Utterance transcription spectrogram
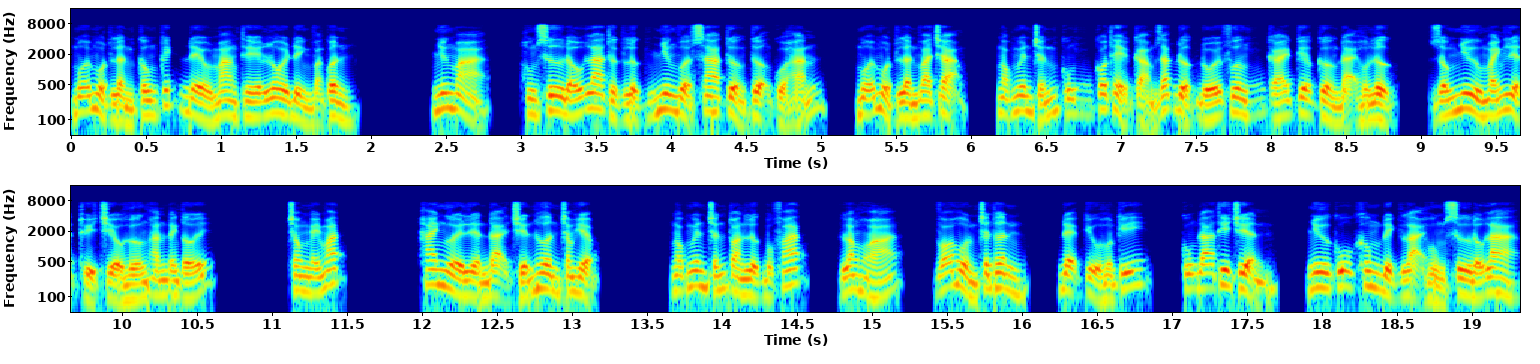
mỗi một lần công kích đều mang thế lôi đỉnh và quân. Nhưng mà hùng sư đấu la thực lực nhưng vượt xa tưởng tượng của hắn, mỗi một lần va chạm, ngọc nguyên chấn cũng có thể cảm giác được đối phương cái kia cường đại hồn lực, giống như mãnh liệt thủy chiều hướng hắn đánh tới. Trong nháy mắt, hai người liền đại chiến hơn trăm hiệp. Ngọc nguyên chấn toàn lực bộc phát, long hóa, võ hồn chân thân, đệ cửu hồn kỹ cũng đã thi triển, như cũ không địch lại hùng sư đấu la.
